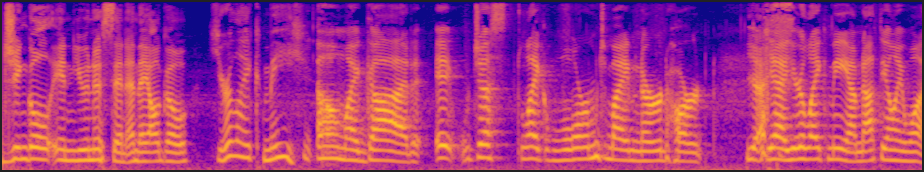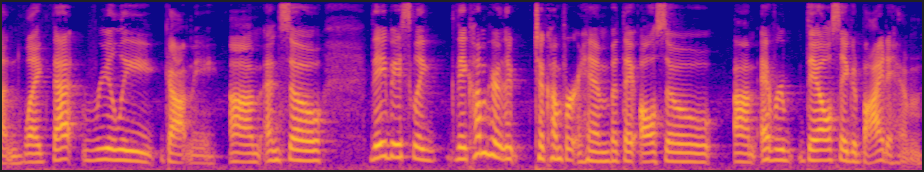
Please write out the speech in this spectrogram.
jingle in unison and they all go, You're like me. oh my god, it just like warmed my nerd heart. Yes. Yeah, you're like me. I'm not the only one. Like that really got me. Um, and so they basically they come here to comfort him, but they also um, every they all say goodbye to him,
